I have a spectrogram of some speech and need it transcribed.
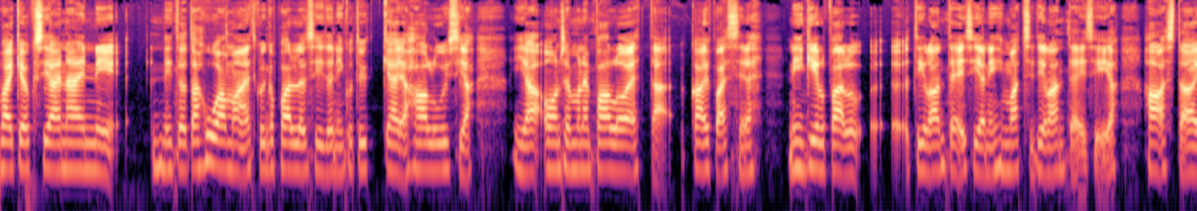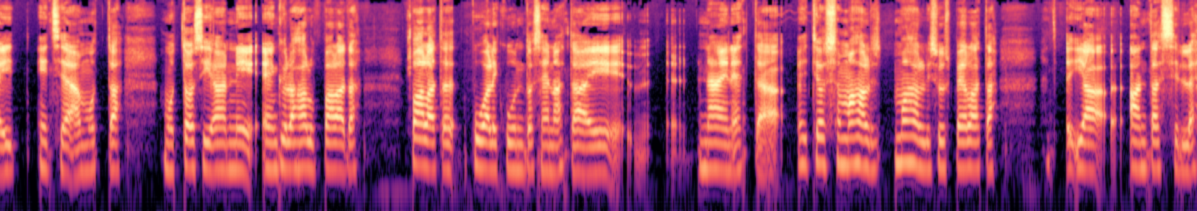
vaikeuksia ja näin, niin niin tota, huomaa, että kuinka paljon siitä niin kuin tykkää ja haluaisi. Ja, ja on semmoinen palo, että kaipaisi sinne niihin kilpailutilanteisiin ja niihin matsitilanteisiin ja haastaa itseään, mutta, mutta tosiaan niin en kyllä halua palata, palata puolikuntoisena tai näin, että, että jos on mahdollisuus pelata ja antaa sille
